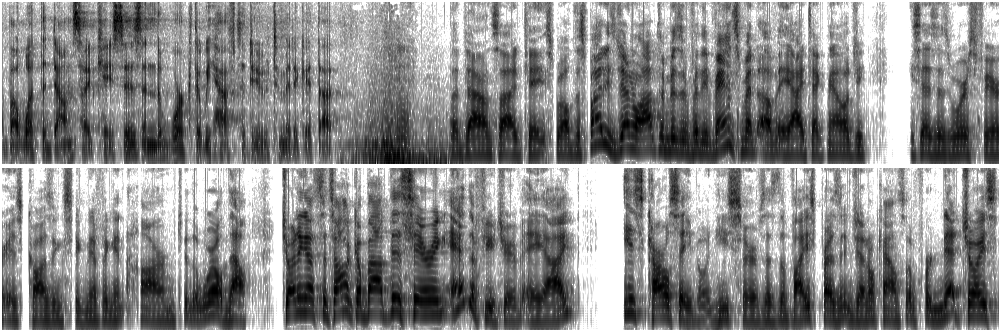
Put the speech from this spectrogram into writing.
about what the downside case is and the work that we have to do to mitigate that. Hmm, the downside case. Well, despite his general optimism for the advancement of AI technology, he says his worst fear is causing significant harm to the world. Now, joining us to talk about this hearing and the future of AI is Carl Szabo, and he serves as the Vice President and General Counsel for NetChoice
